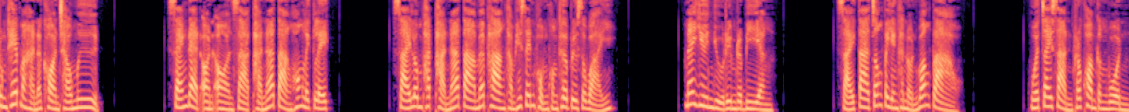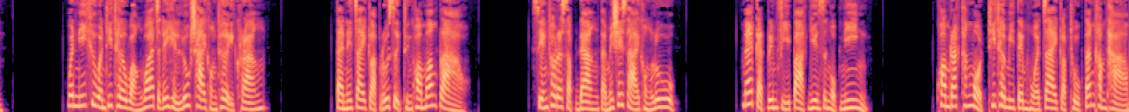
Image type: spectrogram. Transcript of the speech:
กรุงเทพมหานครเช้ามืด แสงแดดอ่อนๆ สาดผ่านหน้าต่างห้องเล็กๆ สายลมพัดผ่านหน้าตาแม่พลางทำให้เส้นผมของเธอปลิวสวัย แม่ยืนอยู่ริมระเบียง สายตาจ้องไปยังถนนว่างเปล่า หัวใจสั่นเพราะความกังวล วันนี้คือวันที่เธอหวังว่าจะได้เห็นลูกชายของเธออีกครั้ง แต่ในใจกลับรู้สึกถึงความว่างเปล่า เสียงโทรศัพท์ดังแต่ไม่ใช่สายของลูก แม่กัดริมฝีปากยืนสงบนิ่ง ความรักทั้งหมดที่เธอมีเต็มหัวใจกลับถูกตั้งคำถาม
